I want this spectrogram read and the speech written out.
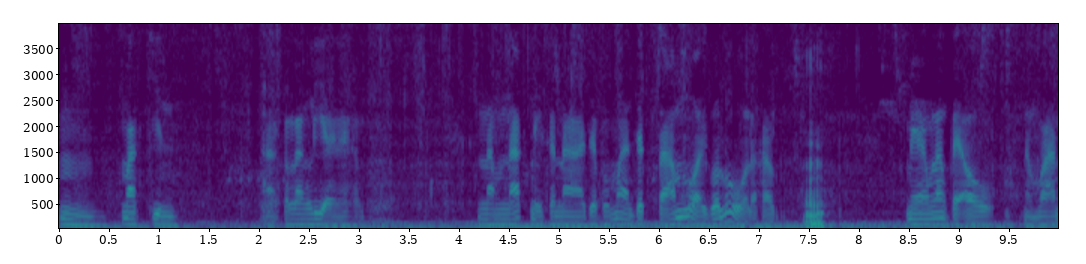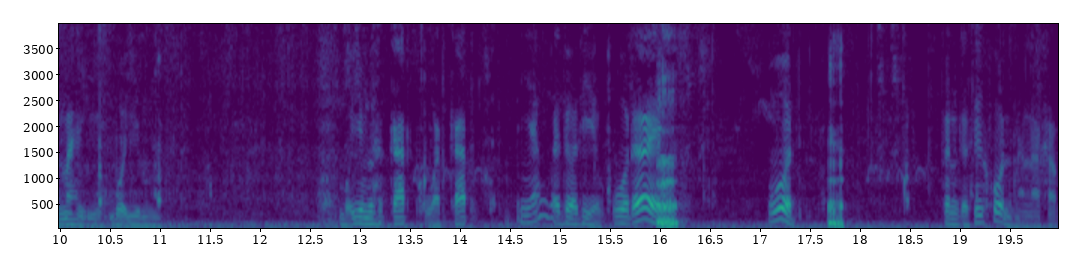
อืมมักกิน อ่ากำลังเลี่ยนะครับนำนักนี่ก็น่าจะประมาณจักสามร้อยกว่าโลแล้วครับ แม่กำลังไปเอาน้ำหวานมาให้อีกโบอิมโบอิมและกัดขวดกัด ยังไปตัวที่อูดเอ้ยอูดเพิ่นก็คือคนนั่นแหละครับ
